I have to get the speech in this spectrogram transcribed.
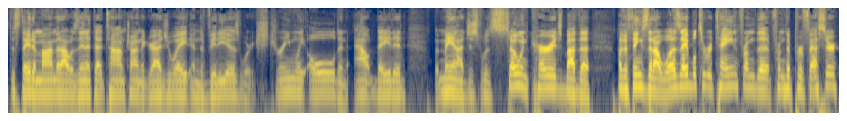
the state of mind that I was in at that time trying to graduate, and the videos were extremely old and outdated. But man, I just was so encouraged by the by the things that I was able to retain from the from the professor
